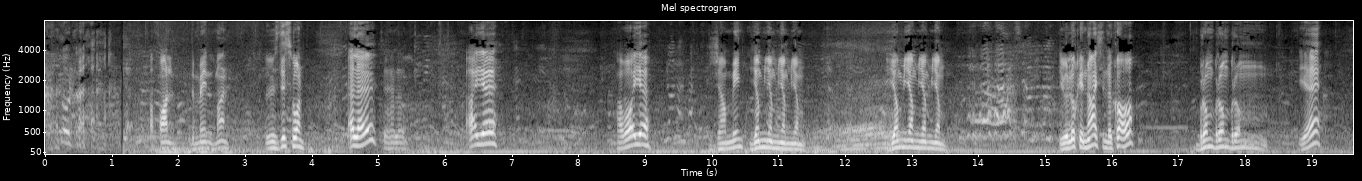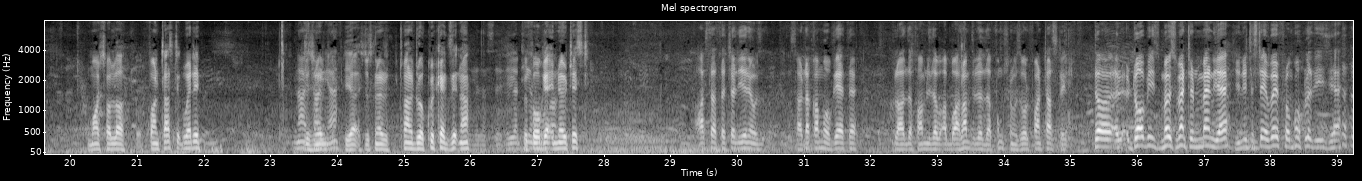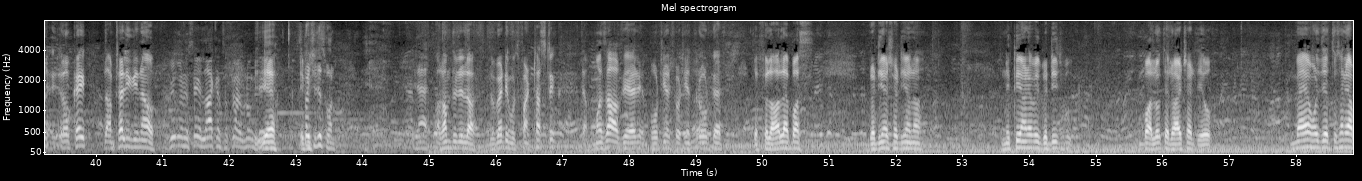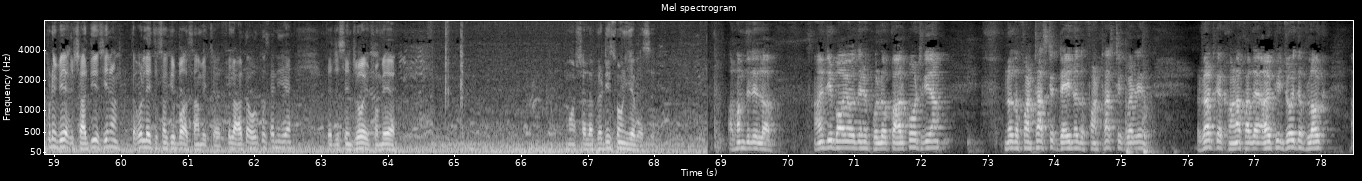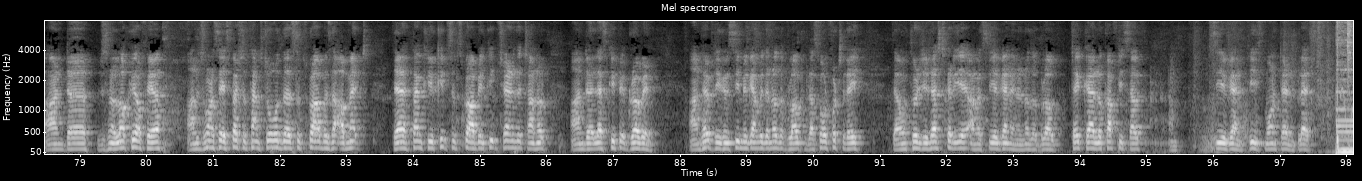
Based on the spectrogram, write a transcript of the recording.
I found the main man. Who is this one? Hello. Say hello. Hiya. How are you? Yummy. Yum yum yum yum. Yum yum yum yum. You're looking nice in the car. Brum brum brum. Yeah. MashaAllah. Fantastic wedding. Nice Just time, gonna- yeah? yeah, just gonna trying to do a quick exit now Yeah, that's it. You got tea before on the getting bar. noticed. आस्ता आस्ता चलिए ना साडा कम हो गया था फिलहाल the family the alhamdulillah the function was all fantastic so, uh, Dobby's most wanted men, yeah? You need to stay away from all of these, yeah? okay? I'm telling you now. If you're going to say like and subscribe. Yeah. Especially this one. Yeah. Alhamdulillah, the wedding was fantastic. The maza of the area, Botiya Shotiya Throat, the Filala bus, Gadiya Shotiya na. Nikki and every Gadi Balot, the right side, the ਮੈਂ ਹੁਣ ਜੇ ਤੁਸਾਂ ਨੇ ਆਪਣੀ ਸ਼ਾਦੀ ਸੀ ਨਾ ਤਾਂ ਉਹ ਲੈ ਤੁਸਾਂ ਕੀ ਬਾਸਾਂ ਵਿੱਚ ਫਿਲਹਾਲ ਤਾਂ ਹੋਰ ਕੁਛ ਨਹੀਂ ਹੈ ਤੇ ਜਸ ਇੰਜੋਏ ਫਰਮ Alhamdulillah. गड्डी सोहनी है वैसे अल्हम्दुलिल्लाह हाँ जी भाई उस दिन फुलो कार पहुंच गया no the fantastic day no the fantastic Berlin रट के खाना खादा आई And I just want to say a special thanks to all the subscribers that I met there. Thank you. Keep subscribing, keep sharing the channel, and uh, let's keep it growing. And hopefully, you're going to see me again with another vlog. That's all for today. Then, I'm rest and I'll see you again in another vlog. Take care, look after yourself. See you again. Peace, mountain, bless.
